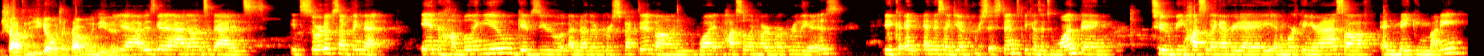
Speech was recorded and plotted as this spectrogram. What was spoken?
a shot to the ego, which I probably needed. Yeah, I was gonna add on to that. It's it's sort of something that in humbling you gives you another perspective on what hustle and hard work really is. Because, and, and this idea of persistence, because it's one thing to be hustling every day and working your ass off and making money.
